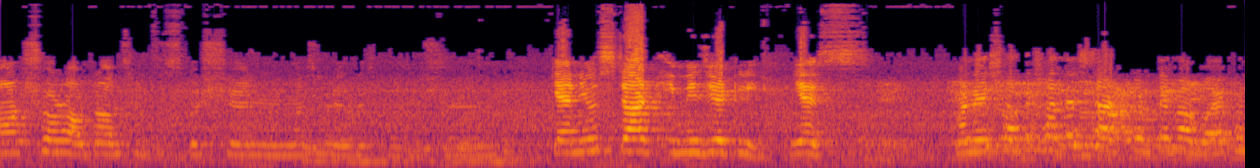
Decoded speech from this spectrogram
not sure how to answer this question can you start immediately yes মানে সাথে সাথে স্টার্ট করতে পারব। এখন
